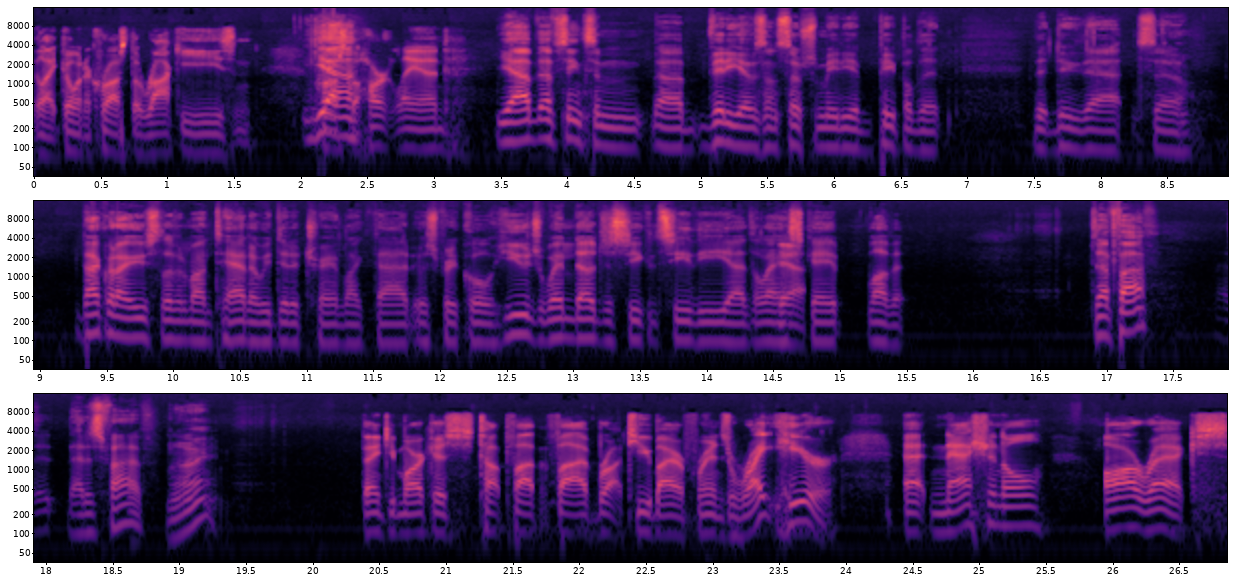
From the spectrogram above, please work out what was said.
like going across the Rockies and across yeah. the Heartland. Yeah, I've, I've seen some uh, videos on social media of people that that do that. So back when I used to live in Montana, we did a train like that. It was pretty cool. Huge window just so you could see the uh, the landscape. Yeah. Love it. Is that five? That is, that is five. All right. Thank you, Marcus. Top five at five brought to you by our friends right here at National RX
